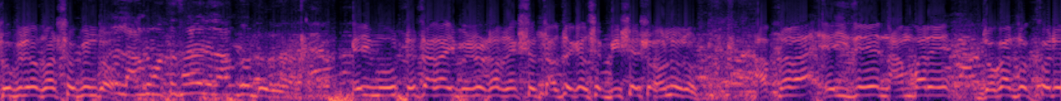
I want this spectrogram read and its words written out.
সুপ্রিয় দর্শকবৃন্দ এই মুহূর্তে তারা এই ভিডিওটা দেখছেন, তাদের কাছে বিশেষ অনুরোধ। আপনারা এই যে নাম্বারে যোগাযোগ করে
